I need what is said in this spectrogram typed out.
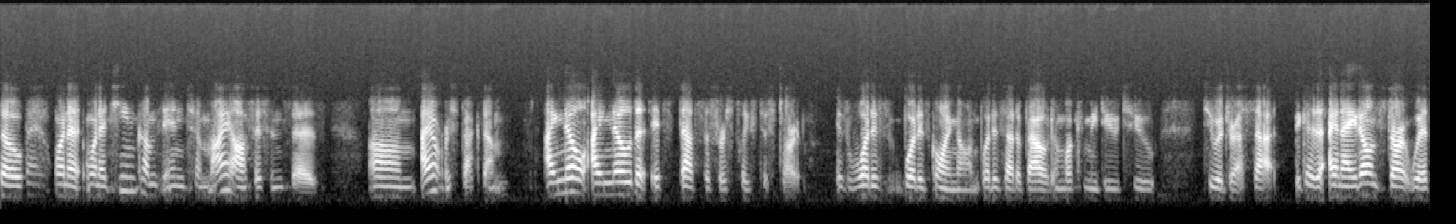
so Right. when a when a teen comes into my office and says, um, "I don't respect them," I know I know that it's that's the first place to start. Is what is what is going on? What is that about? And what can we do to to address that? Because and I don't start with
